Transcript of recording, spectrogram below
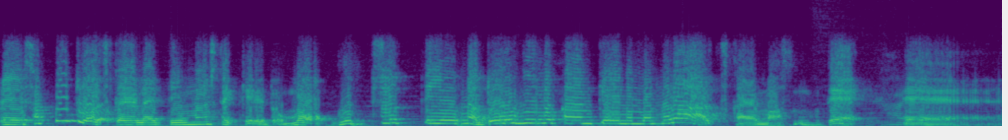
えーサポートは使えないと言いましたけれども、グッズっていう、まあ、道具の関係のものは使えますので、はいえ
